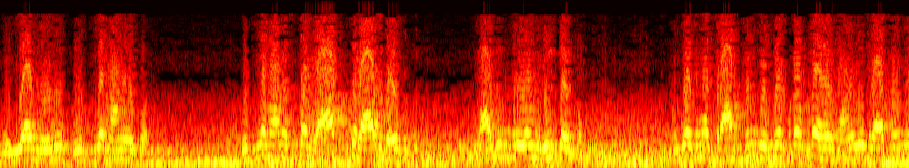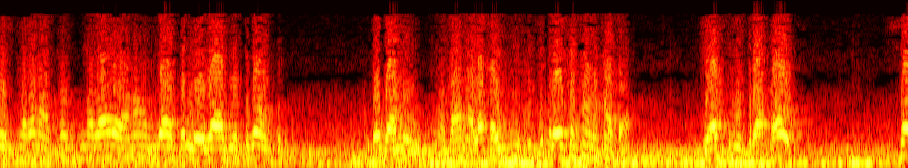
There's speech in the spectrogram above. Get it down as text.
నెయ్యి నేను పూర్తిగా మానేయకూడదు. పూర్తిగా మానేస్తే వాక్ రాదు బయటికి. వాగింద్రియం వీక్ అయిపోతుంది. అంతేకానే ప్రార్థన చేసేటప్పుడు స్వామిజీ ప్రార్థన చేస్తున్నారా? మాట్లాడుతున్నారా? ఏమైనా ఉందా? అసలు లేదా? అన్నట్టుగా ఉంటుంది. అంటే దాన్ని దాన్ని అలా పైకి తీసుకొచ్చి ప్రయత్నం అనమాట జాతిని డ్రాప్ సో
